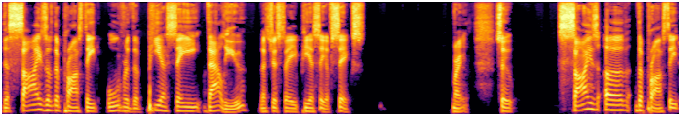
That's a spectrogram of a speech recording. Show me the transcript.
the size of the prostate over the PSA value. Let's just say PSA of six, right? So size of the prostate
